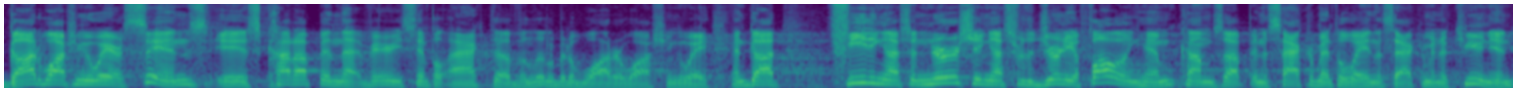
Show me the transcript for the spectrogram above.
God washing away our sins is caught up in that very simple act of a little bit of water washing away. And God feeding us and nourishing us for the journey of following Him comes up in a sacramental way in the sacrament of communion,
